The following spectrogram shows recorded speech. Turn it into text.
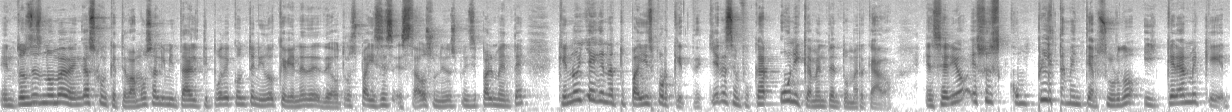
Entonces no me vengas con que te vamos a limitar el tipo de contenido que viene de otros países, Estados Unidos principalmente, que no lleguen a tu país porque te quieres enfocar únicamente en tu mercado. En serio, eso es completamente absurdo y créanme que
